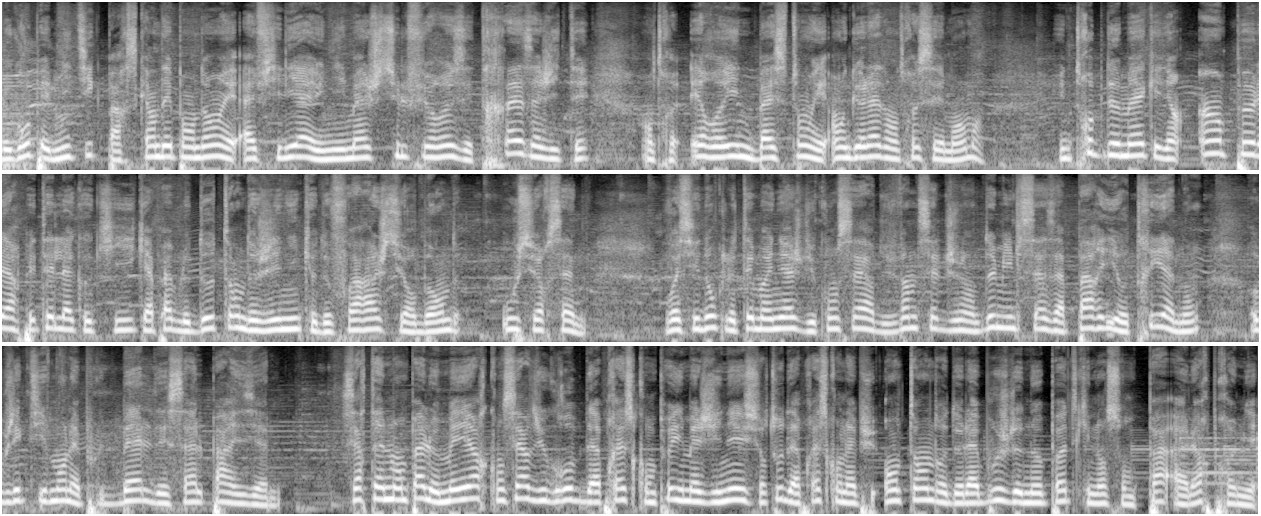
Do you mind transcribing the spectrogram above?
Le groupe est mythique parce qu'indépendant et affilié à une image sulfureuse et très agitée entre héroïne, baston et engueulade entre ses membres. Une troupe de mecs ayant un peu l'air pété de la coquille, capable d'autant de génie que de foirage sur bande ou sur scène. Voici donc le témoignage du concert du 27 juin 2016 à Paris au Trianon, objectivement la plus belle des salles parisiennes. Certainement pas le meilleur concert du groupe d'après ce qu'on peut imaginer et surtout d'après ce qu'on a pu entendre de la bouche de nos potes qui n'en sont pas à leur premier.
